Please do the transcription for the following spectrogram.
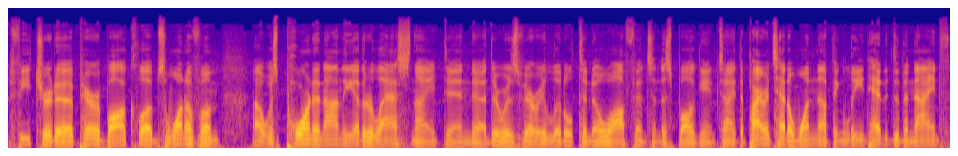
featured a pair of ball clubs. One of them uh, was pouring it on the other last night, and uh, there was very little to no offense in this ball game tonight. The Pirates had a one nothing lead headed to the ninth.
